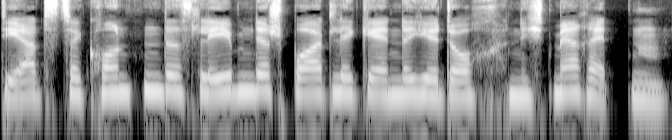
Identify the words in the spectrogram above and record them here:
Die Ärzte konnten das Leben der Sportlegende jedoch nicht mehr retten.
